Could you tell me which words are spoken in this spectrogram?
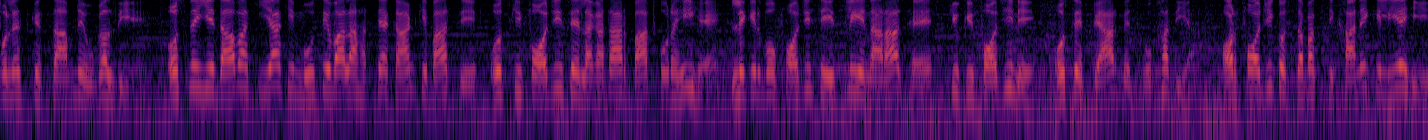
पुलिस के सामने उगल दिए। उसने ये दावा किया कि मूसेवाला हत्याकांड के बाद से उसकी फौजी से लगातार बात हो रही है, लेकिन वो फौजी से इसलिए नाराज़ है क्योंकि फौजी ने उसे प्यार में धोखा दिया और फौजी को सबक सिखाने के लिए ही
